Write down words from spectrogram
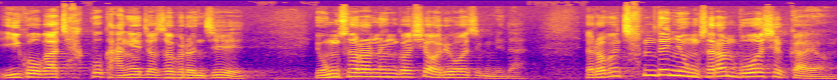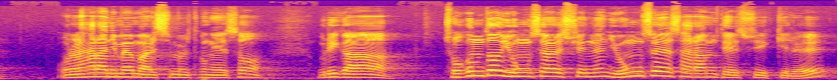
이고가 자꾸 강해져서 그런지 용서라는 것이 어려워집니다. 여러분 참된 용서란 무엇일까요? 오늘 하나님의 말씀을 통해서 우리가 조금 더 용서할 수 있는 용서의 사람 될 수 있기를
